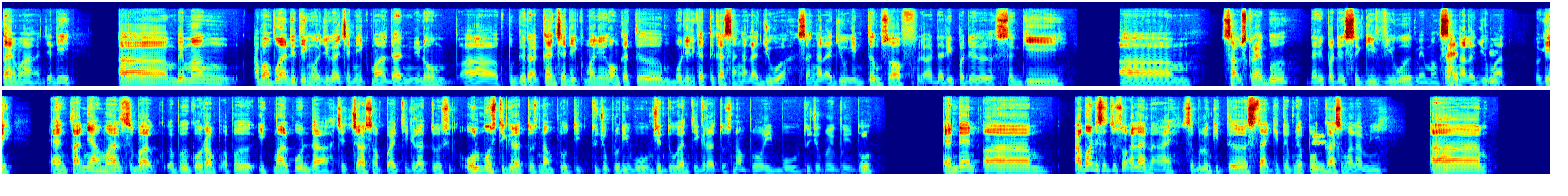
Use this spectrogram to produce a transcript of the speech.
Time ah. Jadi uh, memang abang pun ada tengok juga channel Ikmal dan you know uh, pergerakan channel Ikmal ni orang kata boleh dikatakan sangat laju ah, sangat laju in terms of uh, daripada segi um, subscriber daripada segi viewer memang sangat laju mal. Okay. And tahniah Mal sebab apa korang apa Ikmal pun dah cecah sampai 300 almost 360 70 ribu macam tu kan 360 ribu 70 ribu macam tu. And then um, abang ada satu soalan lah eh sebelum kita start kita punya podcast malam ni. Um,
